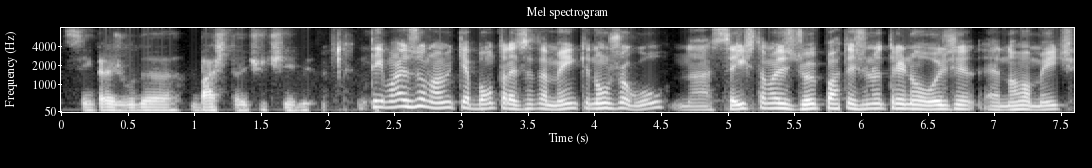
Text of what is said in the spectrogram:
sempre ajuda bastante o time. Tem mais um nome que é bom trazer também, que não jogou na sexta, mas Joey Porter Jr. treinou hoje é, normalmente.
